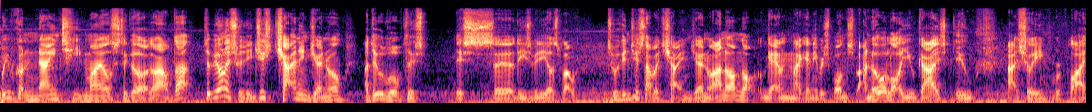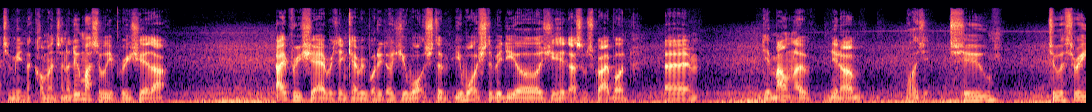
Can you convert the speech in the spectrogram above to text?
We've got 90 miles to go. Wow, that, to be honest with you, just chatting in general, I do love this this uh, these videos about so we can just have a chat in general. I know I'm not getting like any response, but I know a lot of you guys do actually reply to me in the comments, and I do massively appreciate that. I appreciate everything everybody does. You watch the you watch the videos, you hit that subscribe button. Um, the amount of you know, what is it, two, two or three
